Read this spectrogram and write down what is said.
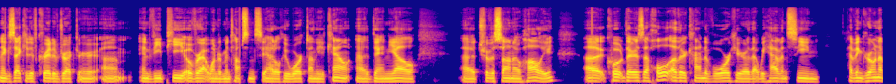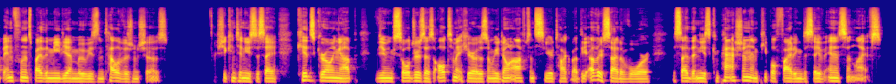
an executive creative director um, and VP over at Wunderman Thompson Seattle who worked on the account, uh, Danielle uh, Trivisonno-Hawley. Uh, quote, there's a whole other kind of war here that we haven't seen, having grown up influenced by the media, movies, and television shows. She continues to say, kids growing up viewing soldiers as ultimate heroes, and we don't often see or talk about the other side of war, the side that needs compassion and people fighting to save innocent lives.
